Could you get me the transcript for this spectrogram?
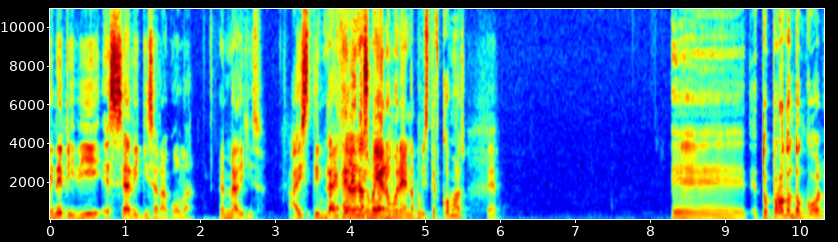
Είναι επειδή εσύ αδικήσαν ακόμα. Ε, με αδικείς. Άι στην Ναι, παγιά Θέλει να σου πω για νομονία. νομονία να που πιστεύω όμως. Πέ. Ε, το πρώτο τον γκολ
